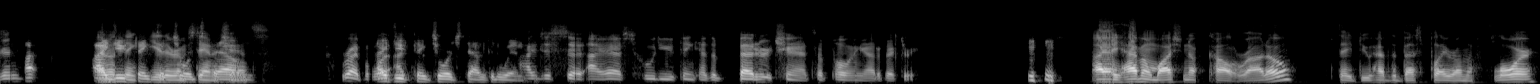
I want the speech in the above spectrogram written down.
Morgan. I, I, I don't do think, think, either that of them stand a chance. Right, but I do I, think Georgetown could win. I just said I asked who do you think has a better chance of pulling out a victory? I haven't watched enough Colorado. They do have the best player on the floor.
